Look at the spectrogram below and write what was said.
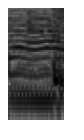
justify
